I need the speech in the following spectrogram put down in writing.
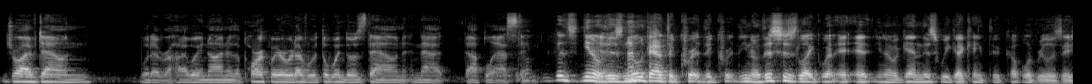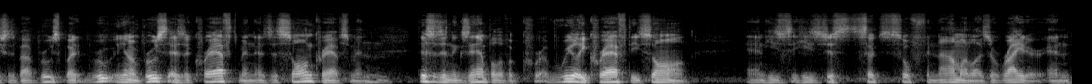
drive down whatever Highway Nine or the Parkway or whatever with the windows down and that that blasting. There's, you know, Yeah. there's no doubt the, the you know this is like when uh, uh, you know again this week I came to a couple of realizations about Bruce, but you know Bruce as a craftsman, as a song craftsman, this is an example of a cr- really crafty song, and he's he's just such so phenomenal as a writer. And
